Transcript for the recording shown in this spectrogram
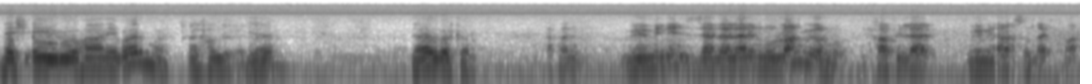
neşe-i ruhani var mı? Elhamdülillah. Ya. Gel bakalım. Efendim, müminin zerreleri nurlanmıyor mu? Kafirle mümin arasındaki fark.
